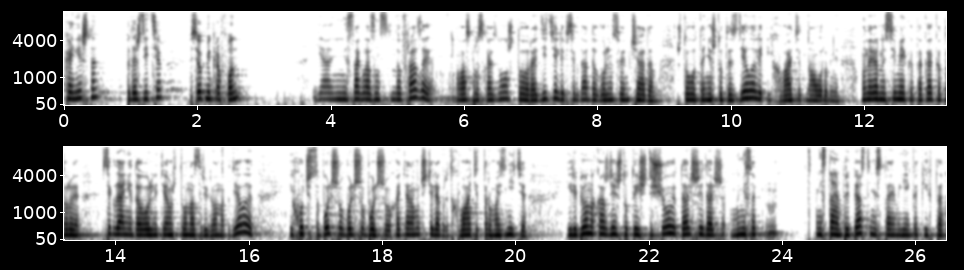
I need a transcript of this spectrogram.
Конечно. Подождите. Все в микрофон. Я не согласна с этой фразой. У вас проскользнуло, что родители всегда довольны своим чадом, что вот они что-то сделали и хватит на уровне. Мы, наверное, семейка такая, которая всегда недовольны тем, что у нас ребенок делает, и хочется большего, большего, большего. Хотя нам учителя говорят, хватит, тормозните. И ребенок каждый день что-то ищет еще, и дальше, и дальше. Мы не, не ставим препятствий, не ставим ей каких-то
